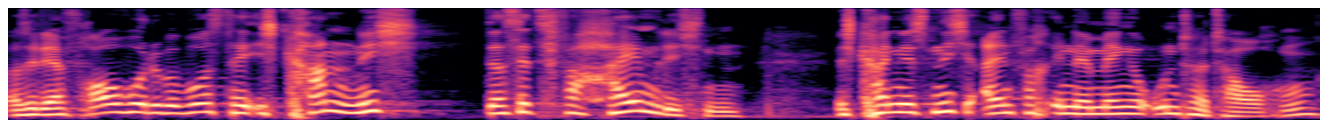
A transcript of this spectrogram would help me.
Also der Frau wurde bewusst, hey, ich kann nicht das jetzt verheimlichen. Ich kann jetzt nicht einfach in der Menge untertauchen.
